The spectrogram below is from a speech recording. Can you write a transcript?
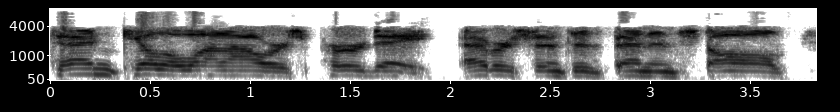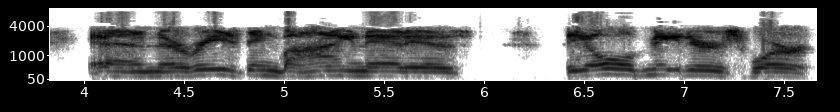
10 kilowatt hours per day ever since it's been installed. And the reasoning behind that is the old meters were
